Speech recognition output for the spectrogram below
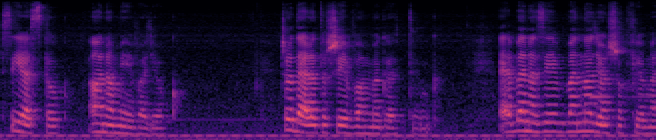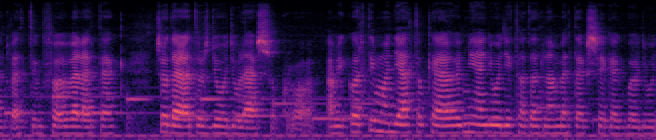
Sziasztok! Anna Mé vagyok. Csodálatos év van mögöttünk. Ebben az évben nagyon sok filmet vettünk föl veletek, csodálatos gyógyulásokról. Amikor ti mondjátok el, hogy milyen gyógyíthatatlan betegségekből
